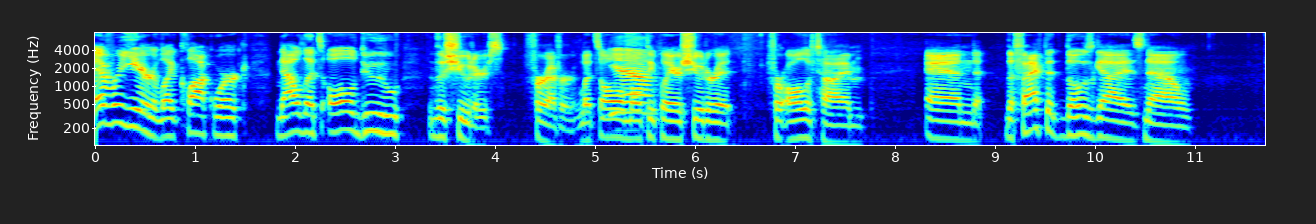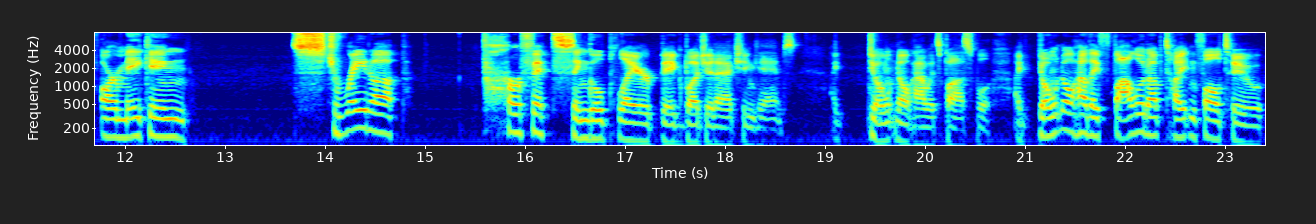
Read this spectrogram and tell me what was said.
every year, like clockwork. Now let's all do the shooters forever. Let's all Yeah. multiplayer shooter it for all of time. And the fact that those guys now are making straight up perfect single player big budget action games. I don't know how it's possible. I don't know how they followed up Titanfall 2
